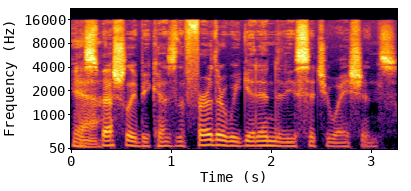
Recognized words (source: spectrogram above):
Yeah. Especially because the further we get into these situations,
